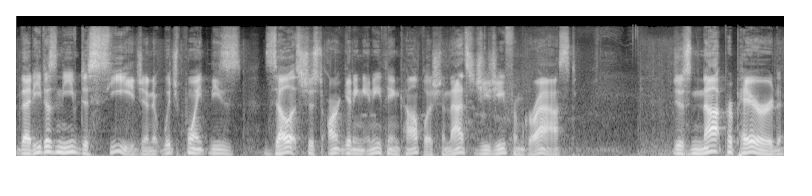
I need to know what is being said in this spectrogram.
that he doesn't need to siege, and at which point these zealots just aren't getting anything accomplished, and that's GG from Grast. Just not prepared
